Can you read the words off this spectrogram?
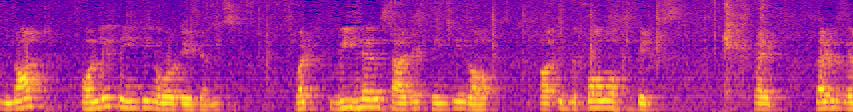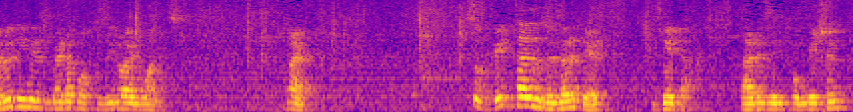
not only thinking about atoms, but we have started thinking of uh, in the form of bits, right? That is, everything is made up of zero and ones, right? So bits has resulted data, that is information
